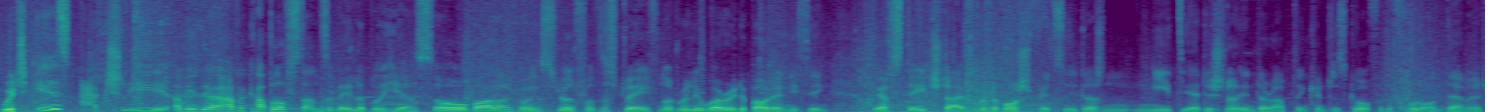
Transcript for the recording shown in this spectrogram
which is actually, I mean, they have a couple of stuns available here, so Valla going straight for the strafe, not really worried about anything. We have stage dive, not a mosh pit, so he doesn't need the additional interrupt and can just go for the full-on damage.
